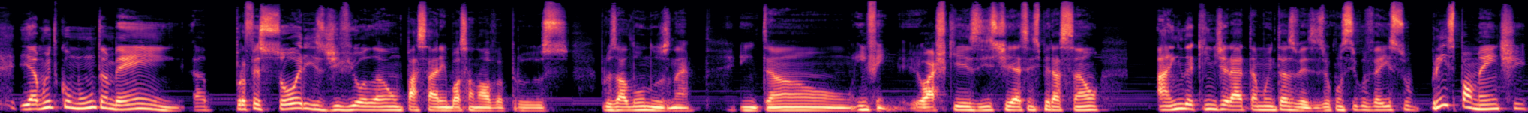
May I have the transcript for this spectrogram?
e é muito comum também uh, professores de violão passarem bossa nova pros, pros alunos, né? Então, enfim, eu acho que existe essa inspiração ainda que indireta muitas vezes. Eu consigo ver isso principalmente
